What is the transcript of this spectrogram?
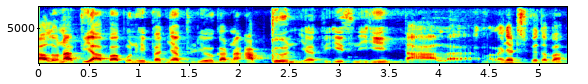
Kalau Nabi apa pun hebatnya beliau karena abdun ya biiznihi ta'ala. Makanya disebut apa?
